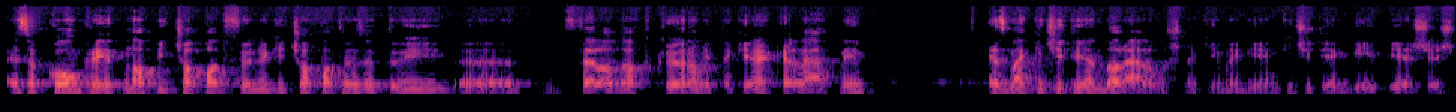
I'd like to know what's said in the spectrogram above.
ez a konkrét napi csapatfőnöki, csapatvezetői feladatkör, amit neki el kell látni, ez már kicsit ilyen darálós neki, meg ilyen kicsit ilyen gépies, és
